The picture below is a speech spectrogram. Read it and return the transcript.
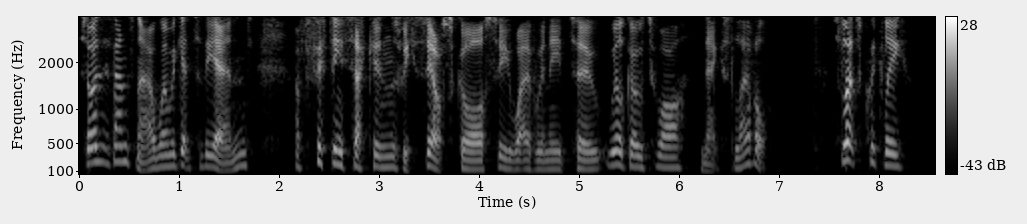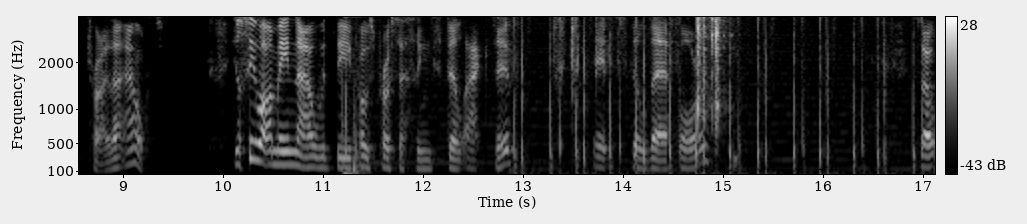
So as it stands now, when we get to the end, after 15 seconds, we can see our score, see whatever we need to. We'll go to our next level. So let's quickly try that out. You'll see what I mean now with the post-processing still active it's still there for us. So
